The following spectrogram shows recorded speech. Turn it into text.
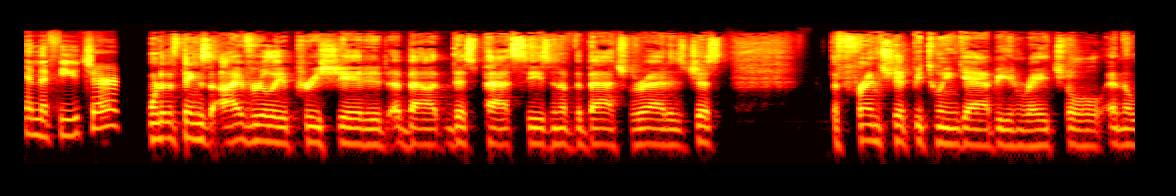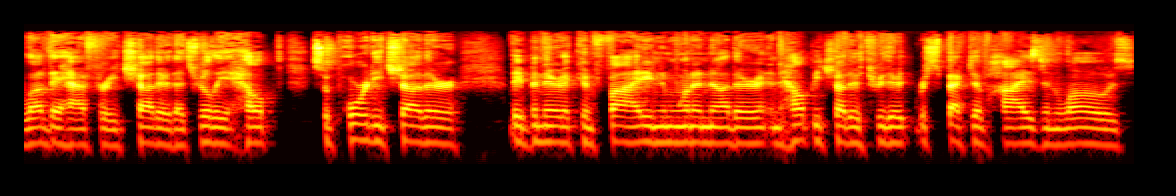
in the future? One of the things I've really appreciated about this past season of The Bachelorette is just the friendship between Gabby and Rachel and the love they have for each other that's really helped support each other. They've been there to confide in one another and help each other through their respective highs and lows.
